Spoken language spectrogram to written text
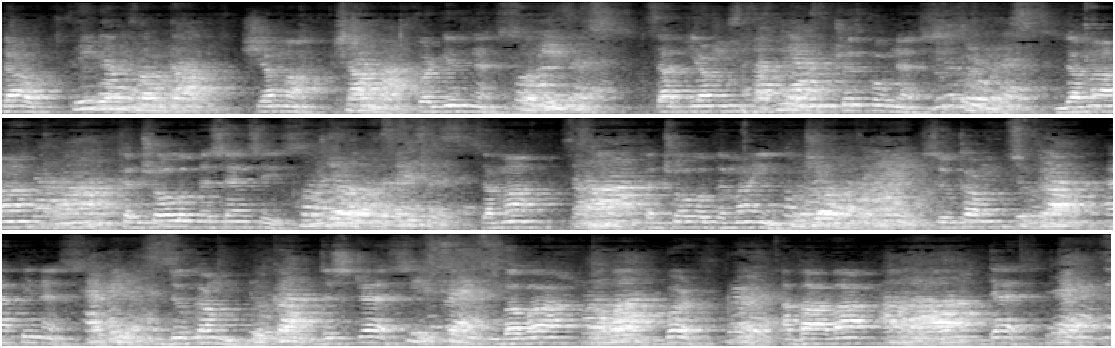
from doubt Freedom from doubt. Shama Shama. Forgiveness Forgiveness. Satyam Satyam. Truthfulness Truthfulness. Dhamma Dhamma. Control of the senses Control of the senses. Sama Sama. Control of the mind Control of the mind. Sukham Sukham. Happiness Happiness. Dukkam Dukkam. Distress Distress. Bhava Bhava. Birth Birth. Abhava Abhava. Death Death.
